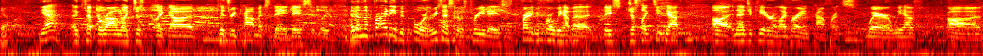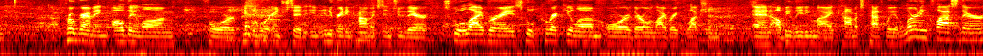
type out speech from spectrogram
Yeah. Yeah, except around like just like uh, Kids Read Comics Day, basically. And then the Friday before, the reason I said it was three days is the Friday before we have a, base, just like TCAF, uh, an educator and librarian conference where we have uh, uh, programming all day long for people who are interested in integrating comics into their school library, school curriculum, or their own library collection. And I'll be leading my Comics Pathway to Learning class there,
